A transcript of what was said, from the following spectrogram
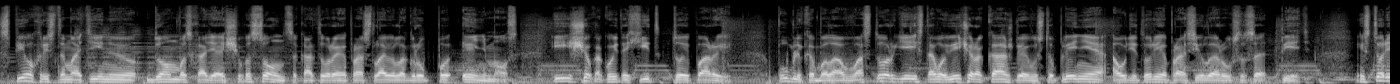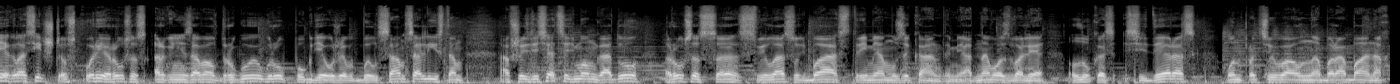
спел хрестоматийную «Дом восходящего солнца», которая прославила группу Animals, и еще какой-то хит той поры – Публика была в восторге, и с того вечера каждое выступление аудитория просила Русоса петь. История гласит, что вскоре Русос организовал другую группу, где уже был сам солистом, а в 1967 году Русоса свела судьба с тремя музыкантами. Одного звали Лукас Сидерас, он працевал на барабанах,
